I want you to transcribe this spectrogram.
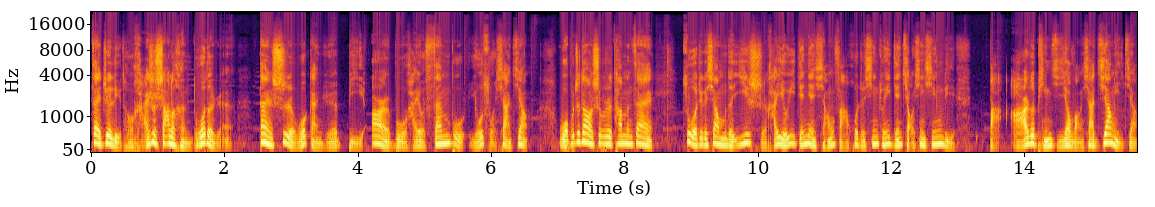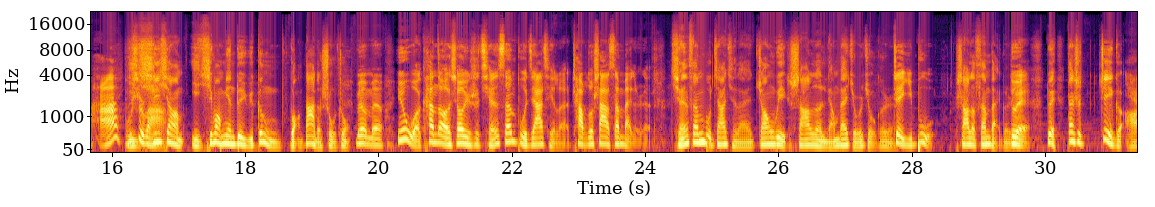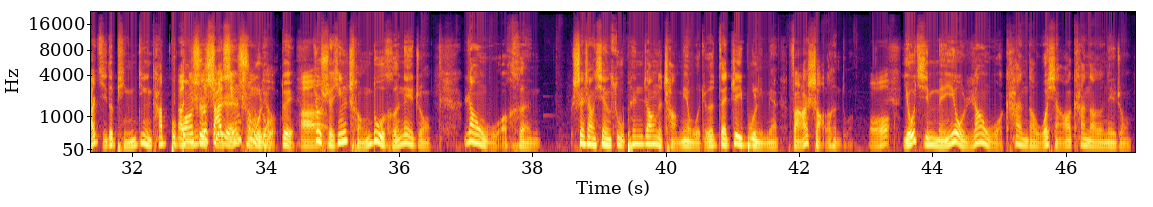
在这里头还是杀了很多的人，但是我感觉比二部还有三部有所下降，我不知道是不是他们在。做这个项目的伊始还有一点点想法，或者心存一点侥幸心理，把 R 的评级要往下降一降啊？不是吧？以希望以希望面对于更广大的受众。没有没有，因为我看到的消息是前三部加起来差不多杀了三百个人，前三部加起来，John Wick 杀了两百九十九个人，这一部杀了三百个人。对对，但是这个 R 级的评定，它不光是杀人数量，对，就血腥程度和那种让我很。肾上腺素喷张的场面，我觉得在这一部里面反而少了很多哦，尤其没有让我看到我想要看到的那种，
